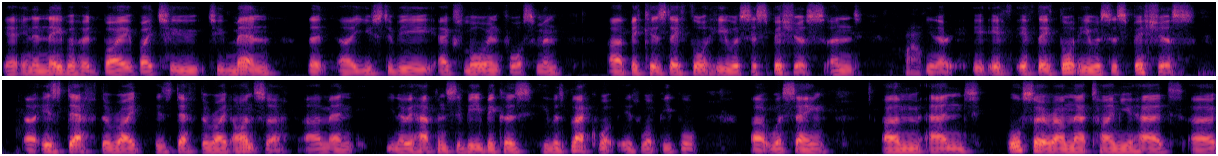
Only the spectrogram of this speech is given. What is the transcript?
in a neighborhood by by two two men that uh, used to be ex law enforcement uh, because they thought he was suspicious. And wow. you know, if if they thought he was suspicious, uh, is death the right is death the right answer? Um, and you know, it happens to be because he was black. What is what people uh, were saying. Um, and also around that time, you had uh,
